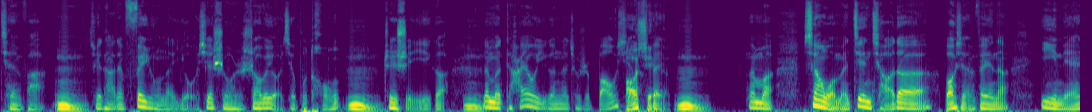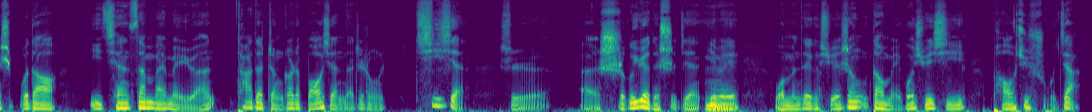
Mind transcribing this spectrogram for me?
签发，嗯，所以它的费用呢有些时候是稍微有些不同，嗯，这是一个，嗯，那么还有一个呢就是保险费，嗯，那么像我们剑桥的保险费呢，一年是不到一千三百美元，它的整个的保险的这种期限是呃十个月的时间，因为。我们这个学生到美国学习，刨去暑假，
